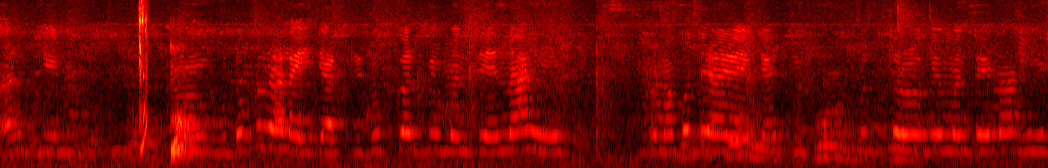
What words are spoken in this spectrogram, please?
आणखी मग डुकराला विचारते डुक्कर बी म्हणते नाही पुन्हा कुत्र्याला विचारते कुत्र बी म्हणते नाही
